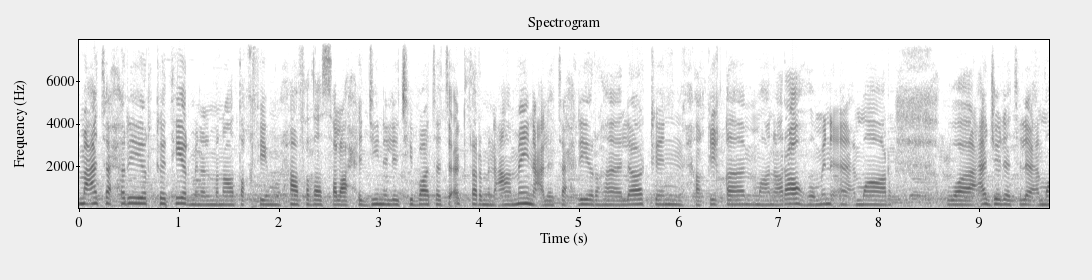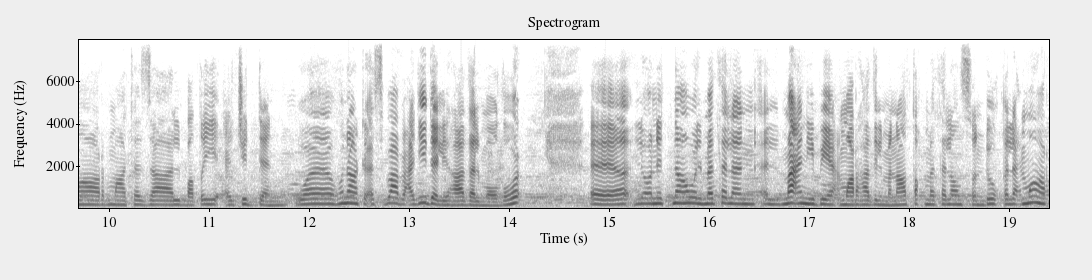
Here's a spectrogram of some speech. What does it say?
مع تحرير كثير من المناطق في محافظة صلاح الدين التي باتت أكثر من عامين على تحريرها لكن حقيقة ما نراه من إعمار وعجلة الإعمار ما تزال بطيئة جدا. وهناك أسباب عديدة لهذا الموضوع. آه، لو نتناول مثلا المعني بإعمار هذه المناطق مثلا صندوق الإعمار.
